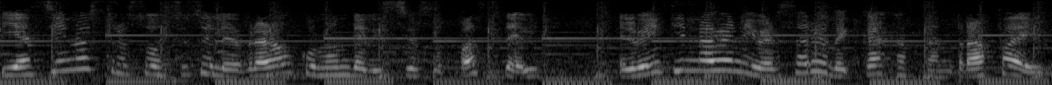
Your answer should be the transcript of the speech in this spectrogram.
Y así nuestros socios celebraron con un delicioso pastel el 29 aniversario de Caja San Rafael.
